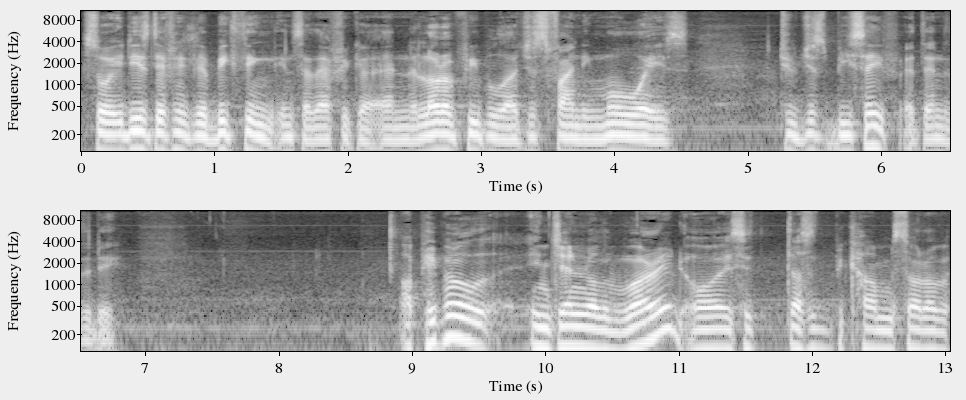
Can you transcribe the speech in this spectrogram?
So it is definitely a big thing in South Africa, and a lot of people are just finding more ways to just be safe at the end of the day. Are people in general worried, or is it does it become sort of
